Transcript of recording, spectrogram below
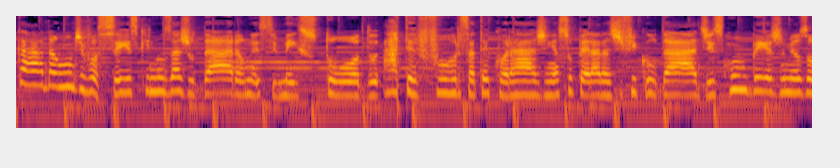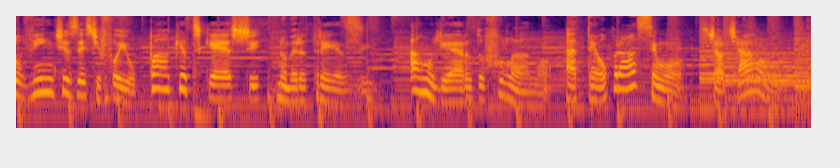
cada um de vocês que nos ajudaram nesse mês todo a ter força, a ter coragem, a superar as dificuldades. Um beijo, meus ouvintes. Este foi o Pocket Cast número 13. A Mulher do Fulano. Até o próximo. Tchau, tchau.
